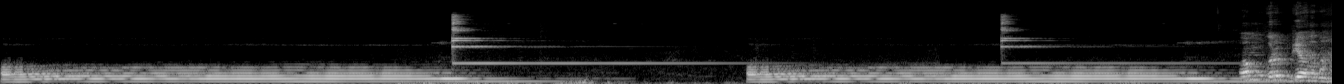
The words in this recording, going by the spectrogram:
ಓಂ ಓಂ ಗುರುಭ್ಯೋ ನಮಃ.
